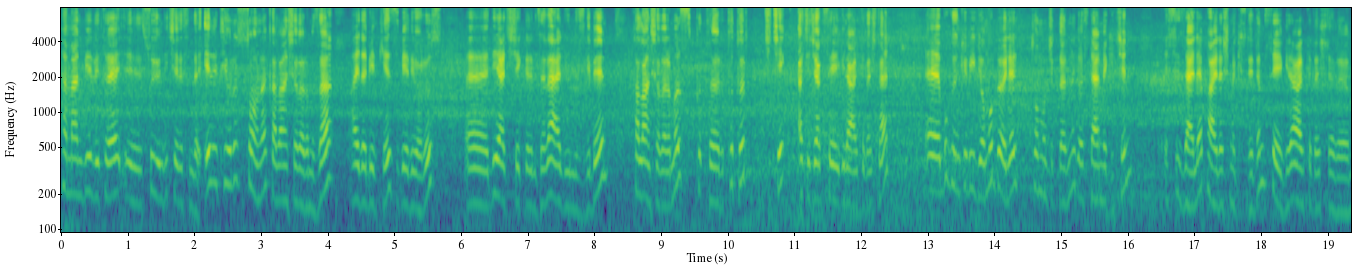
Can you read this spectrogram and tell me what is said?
Hemen bir litre e, suyun içerisinde eritiyoruz. Sonra kalan şalarımıza ayda bir kez veriyoruz. E, diğer çiçeklerimize verdiğimiz gibi kalan şalarımız pıtır pıtır çiçek açacak sevgili arkadaşlar. E, bugünkü videomu böyle tomurcuklarını göstermek için e, sizlerle paylaşmak istedim sevgili arkadaşlarım.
